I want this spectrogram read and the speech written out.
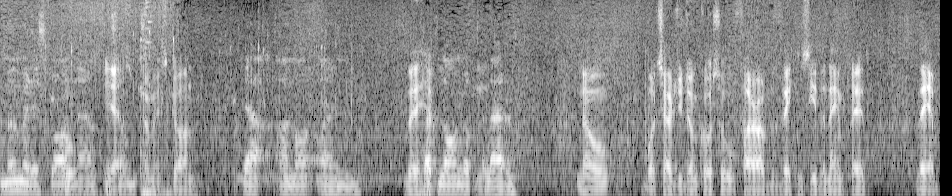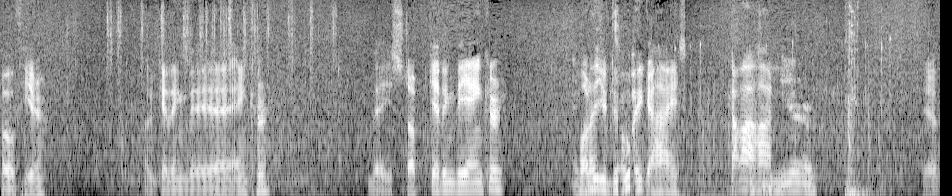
Mermaid is gone now. for Oh, yeah, some- mermaid's gone. Yeah, I'm not. I'm They that have long up the ladder. no. Watch out! You don't go so far up that they can see the nameplate. They are both here. Are getting the anchor. They stopped getting the anchor. I What can- are you doing, guys? Come I can on. hear. Yep.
